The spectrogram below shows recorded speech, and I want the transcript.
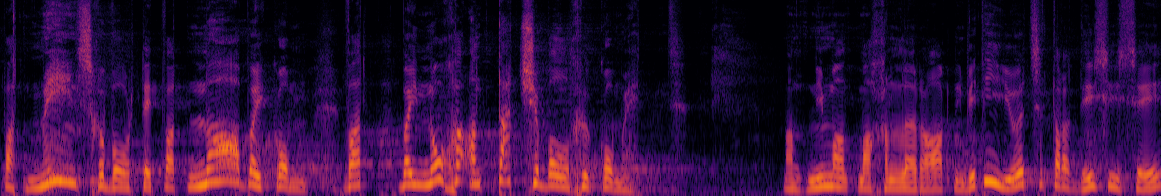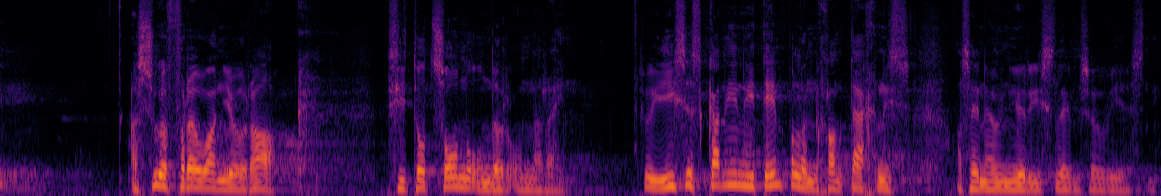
wat mens geword het, wat naby kom, wat by nog 'n untouchable gekom het. Want niemand mag aan hulle raak nie. Weet jy Joodse tradisie sê as so 'n vrou aan jou raak, is jy tot son onder onrein. So Jesus kan nie in die tempel ingaan tegnies as hy nou in Jerusalem sou wees nie.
